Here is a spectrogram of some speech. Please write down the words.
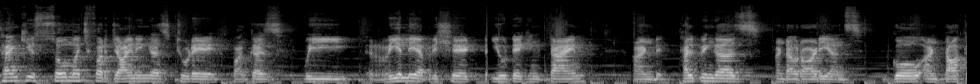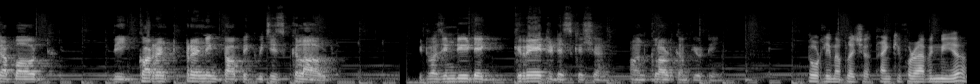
Thank you so much for joining us today, Pankaj. We really appreciate you taking time and helping us and our audience go and talk about the current trending topic, which is cloud. It was indeed a great discussion on cloud computing. Totally my pleasure. Thank you for having me here.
